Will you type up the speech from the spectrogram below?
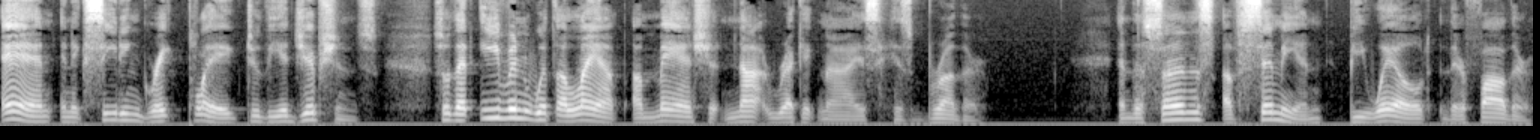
and an exceeding great plague to the Egyptians, so that even with a lamp a man should not recognize his brother. And the sons of Simeon bewailed their father.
